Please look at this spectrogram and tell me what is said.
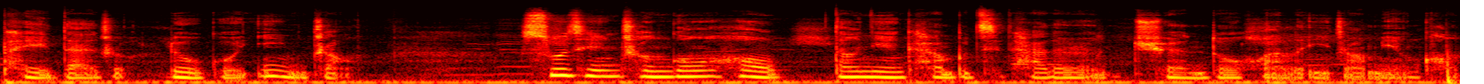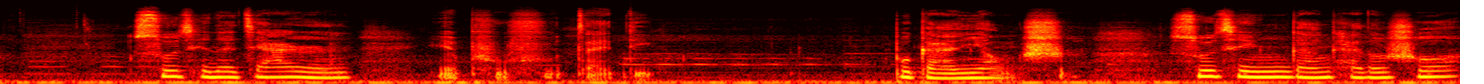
佩戴着六国印章。苏秦成功后，当年看不起他的人全都换了一张面孔，苏秦的家人也匍匐在地，不敢仰视。苏秦感慨地说：“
